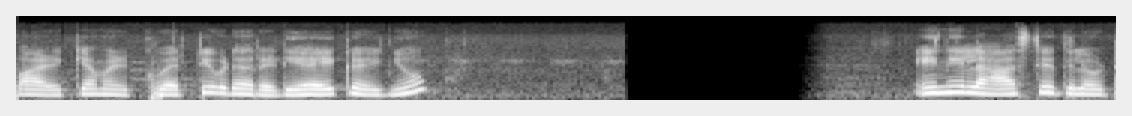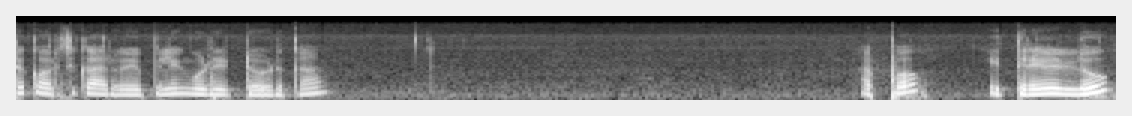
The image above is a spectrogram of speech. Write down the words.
വാഴയ്ക്ക മെഴുക്ക് വരട്ടി ഇവിടെ റെഡിയായി കഴിഞ്ഞു. ഇനി ലാസ്റ്റ് ഇതിലോട്ട് കുറച്ച് കറിവേപ്പിലയും കൂടി ഇട്ട് കൊടുക്കാം. അപ്പോൾ ഇത്രയേ ഉള്ളൂ.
